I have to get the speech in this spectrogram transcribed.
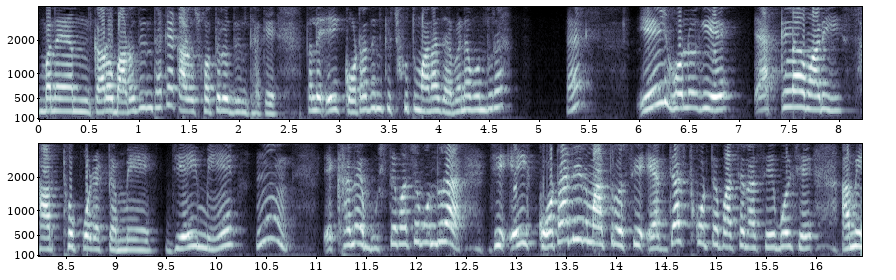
মানে কারও বারো দিন থাকে, কারও সতেরো দিন থাকে। তাহলে এই কটা দিন কি ছুত মানা যাবে না বন্ধুরা? হ্যাঁ? এই হলো গিয়ে একলা মারি স্বার্থপর একটা মেয়ে। যেই মেয়ে, হুম, এখানে বুঝতে পারছ বন্ধুরা যে এই কটা দিন মাত্র সে অ্যাডজাস্ট করতে পারছে না। সে বলছে, আমি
